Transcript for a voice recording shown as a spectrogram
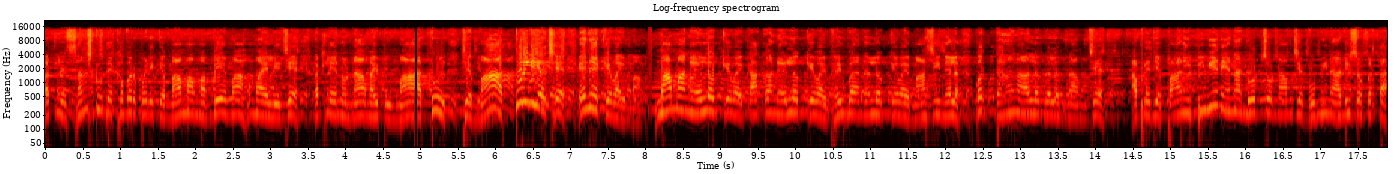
એટલે સંસ્કૃતે ખબર પડી કે મામામાં બે માં હમાયેલી છે. એટલે એનું નામ આપ્યું માતુલ જે માતુલ્ય છે, એને કહેવાયમાં. મામાને અલગ કહેવાય, કાકાને અલગ કહેવાય ભૈબાને અલગ કહેવાય, માસીને અલગ. બધાના અલગ અલગ નામ છે. આપણે જે પાણી પીવીએ ને એના દોઢસો નામ છે. ભૂમિના અઢીસો કરતા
